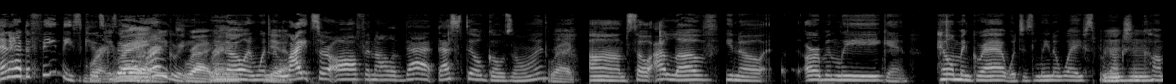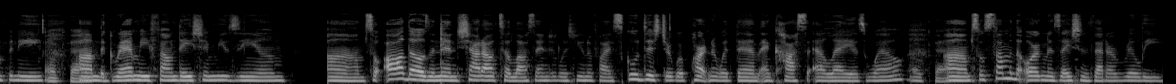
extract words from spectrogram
and had to feed these kids because Right. they were hungry. Right. You know, and when Yeah. the lights are off and all of that, that still goes on. Right. Um, so I love, you know, Urban League and Hillman Grad, which is Lena Waithe's production company, Okay. um, the Grammy Foundation Museum. Um, so all those, and then shout out to Los Angeles Unified School District. We're partnered with them and Casa LA as well. Okay. Um, so some of the organizations that are really,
